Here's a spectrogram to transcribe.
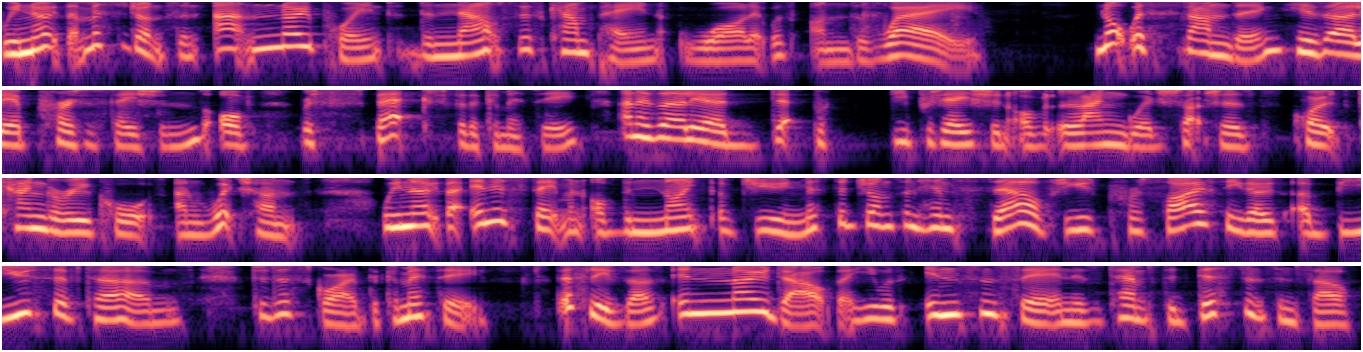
We note that Mr. Johnson at no point denounced this campaign while it was underway. Notwithstanding his earlier protestations of respect for the committee and his earlier depre- depreciation of language such as, quote, kangaroo courts and witch hunts, we note that in his statement of the 9th of June, Mr. Johnson himself used precisely those abusive terms to describe the committee. This leaves us in no doubt that he was insincere in his attempts to distance himself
